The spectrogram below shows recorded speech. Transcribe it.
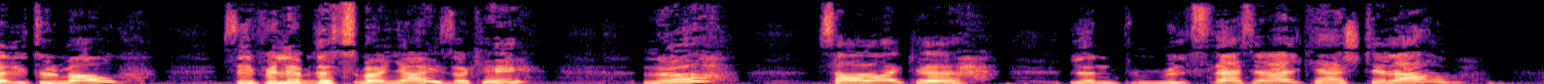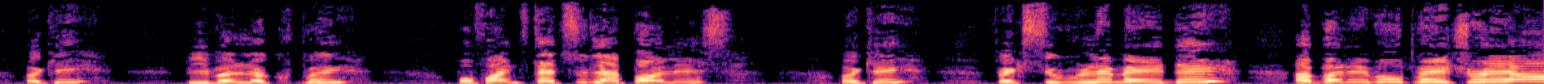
Salut tout le monde, c'est Philippe de Tumoniaise, OK? Là, ça a l'air que y a une multinationale qui a acheté l'arbre, OK? Puis ils veulent le couper pour faire une statue de la police, OK? Fait que si vous voulez m'aider, abonnez-vous au Patreon!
